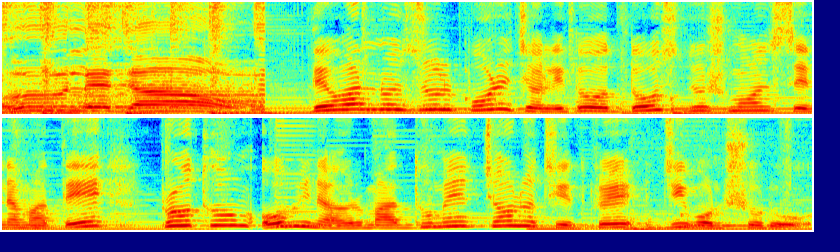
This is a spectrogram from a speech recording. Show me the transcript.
ভুলে যাও। দেওয়ান নজরুল পরিচালিত দোষ দুশ্মন সিনেমাতে প্রথম অভিনয়ের মাধ্যমে চলচ্চিত্রে জীবন শুরু।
